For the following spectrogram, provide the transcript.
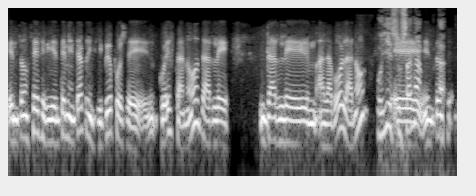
Entonces, evidentemente, al principio, pues eh, cuesta, ¿no? Darle darle a la bola, ¿no? Oye, Eh, Susana, entonces- ah,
